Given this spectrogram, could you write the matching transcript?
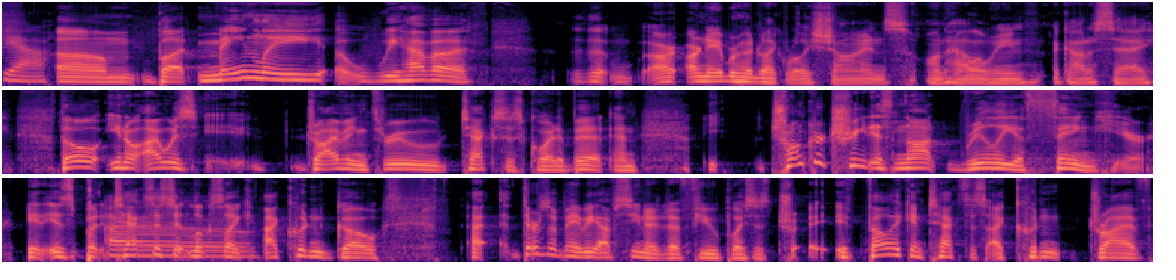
yeah Um, but mainly, uh, we have a the our, our neighborhood like really shines on Halloween. I gotta say, though, you know, I was eh, driving through Texas quite a bit, and eh, trunk or treat is not really a thing here. It is, but Texas, it looks like I couldn't go. Uh, there's a maybe I've seen it a few places. It felt like in Texas, I couldn't drive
